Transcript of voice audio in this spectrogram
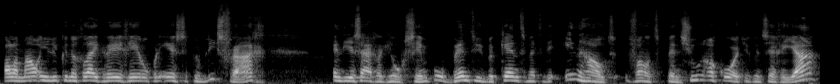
Allemaal. En jullie kunnen gelijk reageren op een eerste publieksvraag. En die is eigenlijk heel simpel. Bent u bekend met de inhoud van het pensioenakkoord? U kunt zeggen ja,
